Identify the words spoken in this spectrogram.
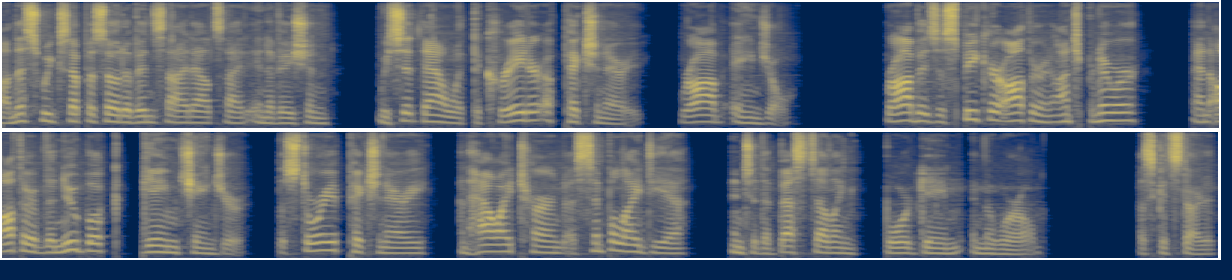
On this week's episode of Inside Outside Innovation, we sit down with the creator of Pictionary, Rob Angel. Rob is a speaker, author, and entrepreneur, and author of the new book, Game Changer The Story of Pictionary and How I Turned a Simple Idea into the Best Selling Board Game in the World. Let's get started.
